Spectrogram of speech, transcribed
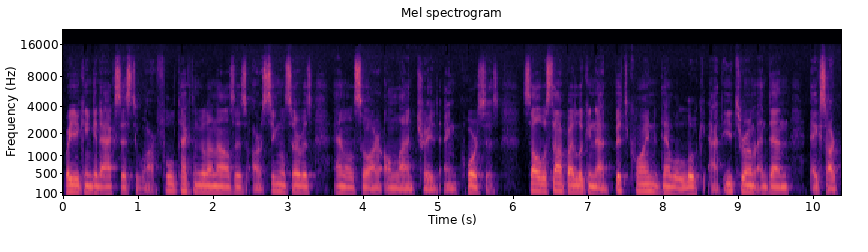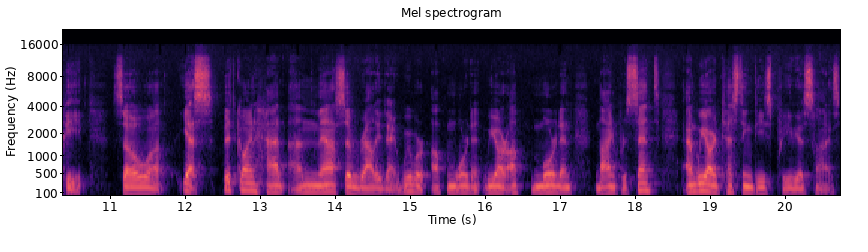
where you can get access to our full technical analysis, our signal service, and also our online trade and courses. So we'll start by looking at Bitcoin, then we'll look at Ethereum, and then XRP. So uh, yes, Bitcoin had a massive rally day. We were up more than we are up more than nine percent, and we are testing these previous highs.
